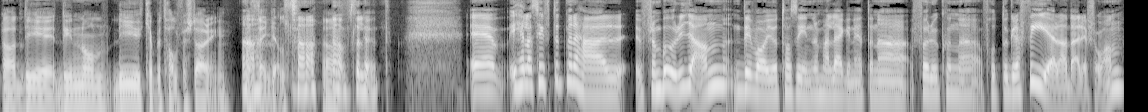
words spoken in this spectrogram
Ja, det, det, är någon, det är ju kapitalförstöring helt enkelt. Ja, Ja. Absolut. Eh, hela syftet med det här från början det var ju att ta sig in i de här lägenheterna för att kunna fotografera därifrån.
